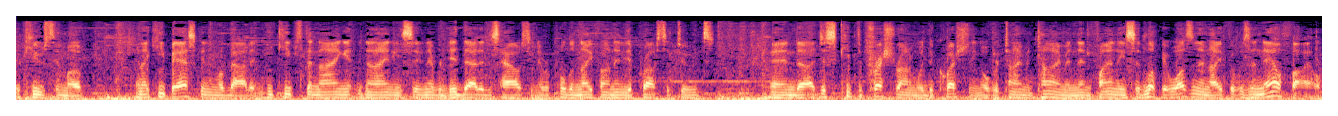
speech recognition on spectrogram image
accused him of. And I keep asking him about it, and he keeps denying it, denying it. He said he never did that at his house. He never pulled a knife on any of the prostitutes. And uh, I just keep the pressure on him with the questioning over time and time. And then finally he said, look, it wasn't a knife, it was a nail file.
